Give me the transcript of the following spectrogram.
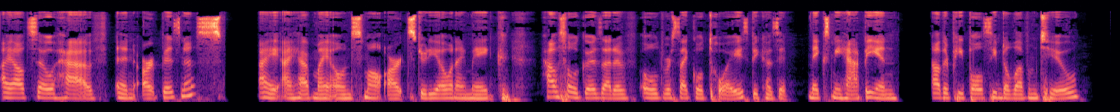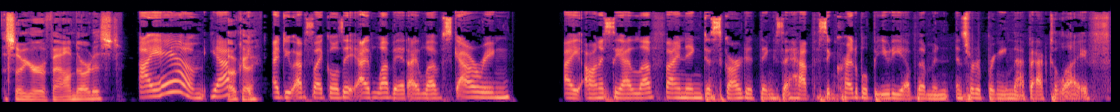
I also have an art business. I, I have my own small art studio and I make household goods out of old recycled toys because it makes me happy and other people seem to love them too. So you're a found artist? I am. Yeah. Okay. I, I do upcycles. I love it. I love scouring I honestly, I love finding discarded things that have this incredible beauty of them and, and sort of bringing that back to life.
